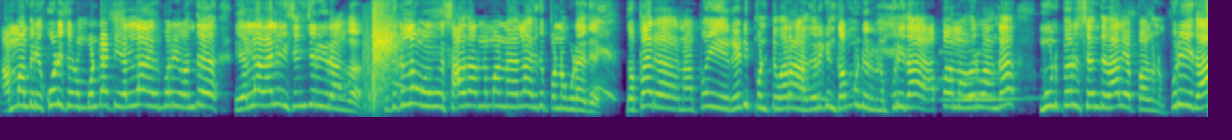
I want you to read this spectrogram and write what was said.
அம்மா பெரிய கோடீஸ்வரம் பொண்டாட்டி எல்லாம் இது மாதிரி வந்து எல்லா வேலையும் செஞ்சிருக்கிறாங்க. இதுக்கெல்லாம் ஒரு சாதாரணமா நான் எல்லாம் இது பண்ணக்கூடாது. இதோ பாரு நான் போய் ரெடி பண்ணிட்டு வரேன். அது வரைக்கும் கம்முன்னு இருக்கணும். புரியுதா? அப்பா அம்மா வருவாங்க. மூணு பேரும் சேர்ந்து வேலையை பார்க்கணும். புரியுதா?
